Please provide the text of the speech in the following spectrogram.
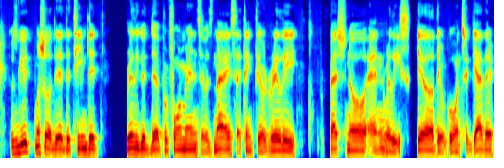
It was good. Mashallah, the, the team did really good uh, performance. It was nice. I think they were really professional and really skilled. They were going together.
